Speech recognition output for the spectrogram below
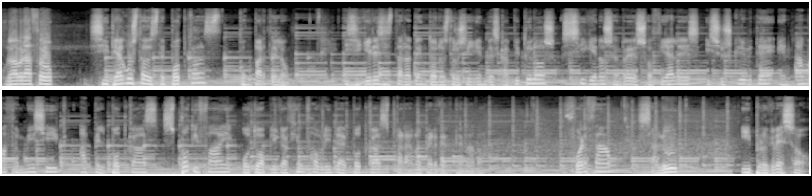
Un abrazo. Si te ha gustado este podcast, compártelo. Y si quieres estar atento a nuestros siguientes capítulos, síguenos en redes sociales y suscríbete en Amazon Music, Apple Podcasts, Spotify o tu aplicación favorita de podcast para no perderte nada. Fuerza, salud y progreso.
